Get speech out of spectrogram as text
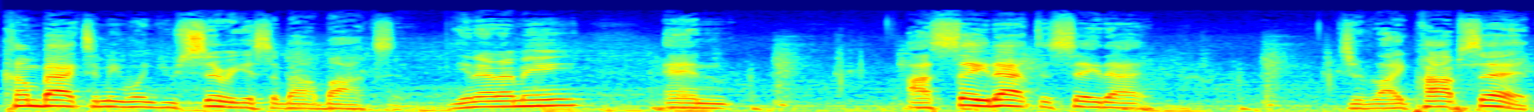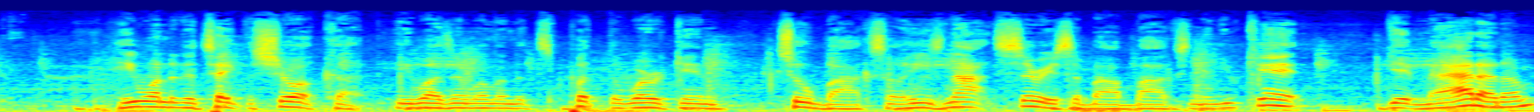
"Come back to me when you're serious about boxing." You know what I mean? And I say that to say that, like Pop said, he wanted to take the shortcut. He wasn't willing to put the work in to box, so he's not serious about boxing. And you can't get mad at him.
